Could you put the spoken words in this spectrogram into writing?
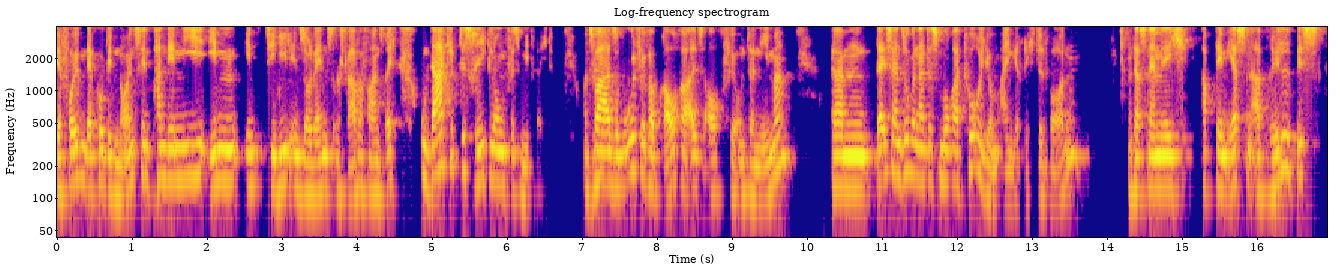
der Folgen der Covid-19-Pandemie im Zivilinsolvenz- und Strafverfahrensrecht. Und da gibt es Regelungen fürs Mietrecht. Und zwar sowohl für Verbraucher als auch für Unternehmer. Ähm, da ist ein sogenanntes Moratorium eingerichtet worden, das nämlich ab dem 1. April bis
